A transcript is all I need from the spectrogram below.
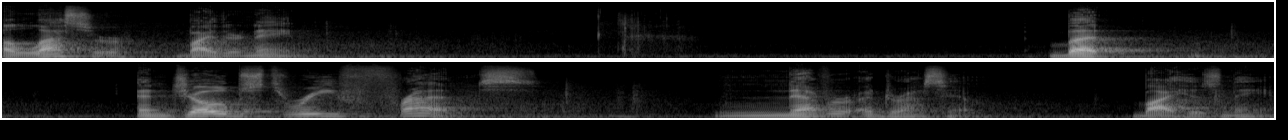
a lesser by their name. But, and Job's three friends never address him by his name.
